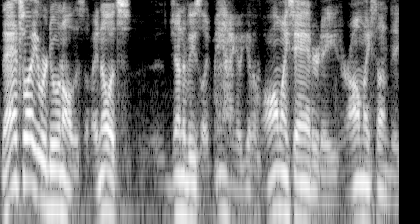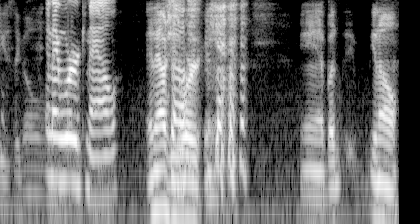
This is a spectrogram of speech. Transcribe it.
That's why you were doing all this stuff. I know it's Genevieve's like, man, I got to give up all my Saturdays or all my Sundays to go. And I work now. And now she's working. Yeah, but you know,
